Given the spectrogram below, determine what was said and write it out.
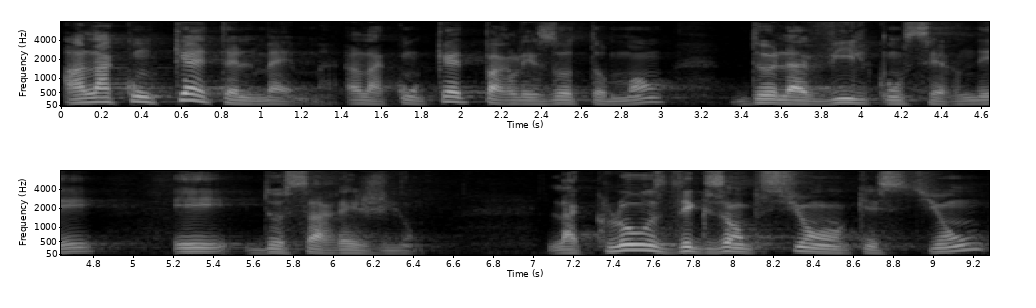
à la conquête elle-même, à la conquête par les Ottomans de la ville concernée et de sa région. La clause d'exemption en question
